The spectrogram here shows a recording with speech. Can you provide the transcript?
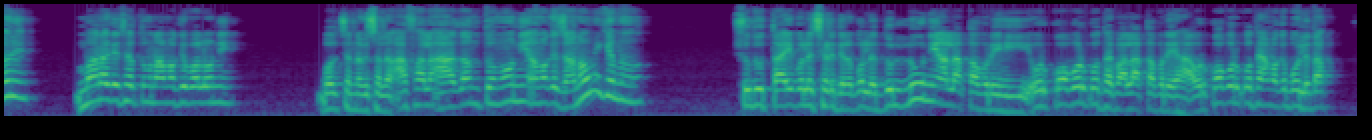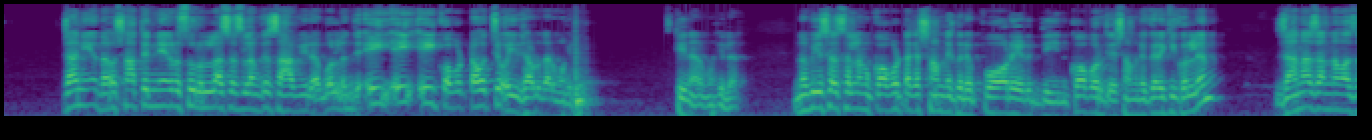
আরে, মারা গেছে তোমরা আমাকে বলনি? বলছেন নবী সাল্লাম, আফালা আজান তোমনি আমাকে জানাওনি কেন? শুধু তাই বলে ছেড়ে দিল, বললে, দুল্লুনি আলা কবরেহি, ওর কবর কোথায় আলা কবরে হা ওর কবর কোথায় আমাকে বলে দাও। জানিয়ে দাও সাথে নিয়ে রসুল্লাহামকে সাহাবিরা বললেন যে এই এই এই কবরটা হচ্ছে ওই ঝাড়ুদার মহিলা কিনার মহিলার। নবী সাল্লাম কবরটাকে সামনে করে পরের দিন কবরকে সামনে করে কি করলেন? জানাজান নামাজ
